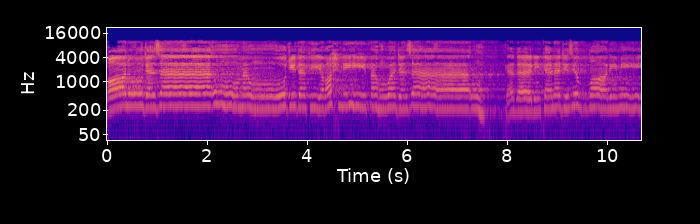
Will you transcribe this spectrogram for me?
قالوا جزاؤه من وجد في رحله فهو جزاؤه كذلك نجزي الظالمين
